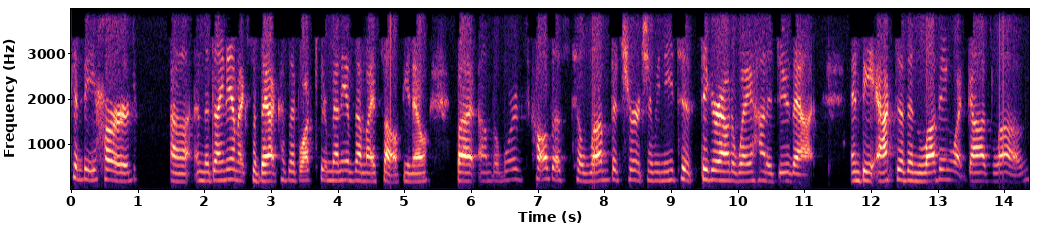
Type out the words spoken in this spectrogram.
can be hard uh, and the dynamics of that because I've walked through many of them myself, you know. But um, the Lord's called us to love the church, and we need to figure out a way how to do that and be active in loving what God loves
